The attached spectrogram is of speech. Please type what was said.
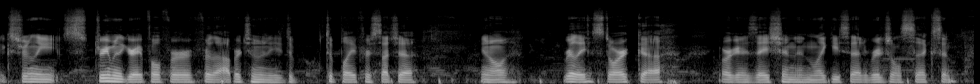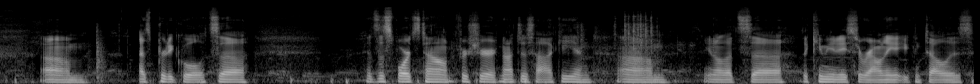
extremely extremely grateful for, for the opportunity to, to play for such a, you know, really historic uh, organization, and like you said, original six, and um, that's pretty cool. It's uh, it's a sports town for sure, not just hockey, and um, you know that's uh, the community surrounding it. You can tell is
